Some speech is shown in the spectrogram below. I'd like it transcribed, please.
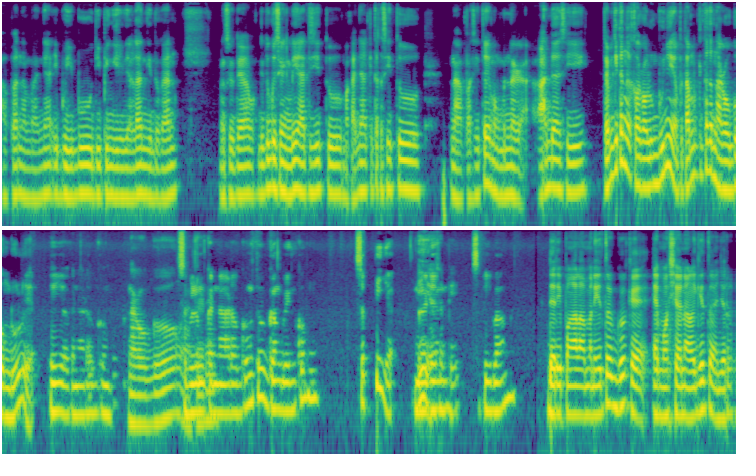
apa namanya ibu-ibu di pinggir jalan gitu kan. Maksudnya waktu itu gue sering lihat di situ, makanya kita ke situ. Nah pas itu emang bener ada sih. Tapi kita nggak ke Rawalumbunya ya. Pertama kita ke Narogong dulu ya. Iya, ke Narogong. Narogong. Sebelum ke Narogong tuh gang Bengkong sepi ya. Nggak Iya, sepi. sepi banget. Dari pengalaman itu gue kayak emosional gitu anjir.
